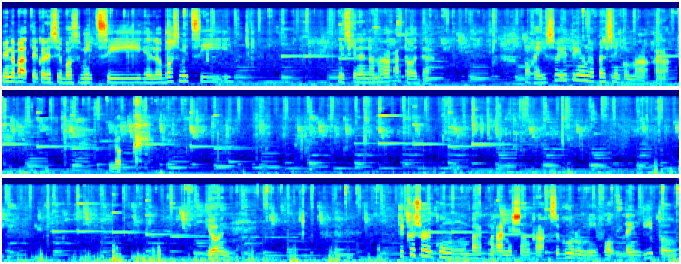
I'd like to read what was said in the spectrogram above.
binabati ko rin si Boss Mitzi. Hello, Boss Mitzi. Miss ka na ng mga katoda. Okay, so ito yung napansin ko mga karak. Look. Yun. Di ko sure kung bakit marami siyang crack. Siguro may fault line dito.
